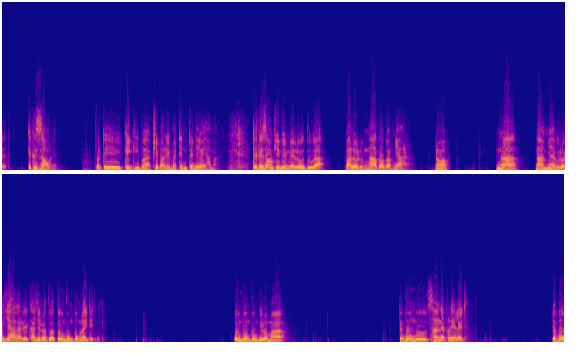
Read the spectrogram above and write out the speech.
တဲ့တကဆောင်လေတတေခိကိပါဖြစ်ပါလိမ့်မယ်တန်တရာရမှာတကဆောင်ဖြစ်ပေမဲ့လို့သူက ဘာလို့လို့ငားသွားသွားမြားတာနော်ငားငားမြားပြီးတော့ရလာတဲ့ခါကျတော့ तू ကသုံးပုံပုံလိုက်တယ်သုံးပုံပုံပြီးတော့မှတပုံကိုဆန်နဲ့ဖလှယ်လိုက်တယ်တပုံ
